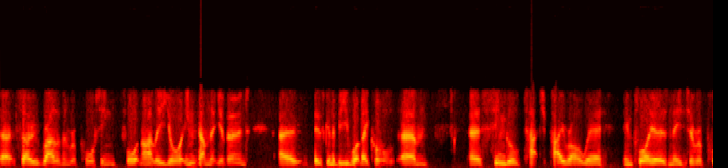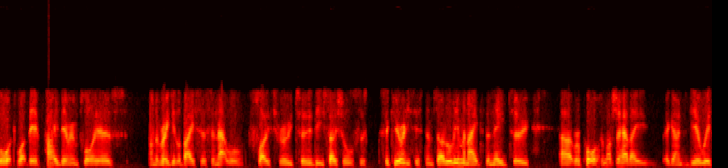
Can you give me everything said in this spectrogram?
Uh, so rather than reporting fortnightly your income that you've earned, uh, there's going to be what they call um, a single touch payroll where employers need to report what they've paid their employers on a regular basis and that will flow through to the social security system. So it eliminates the need to uh, report. I'm not sure how they are going to deal with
